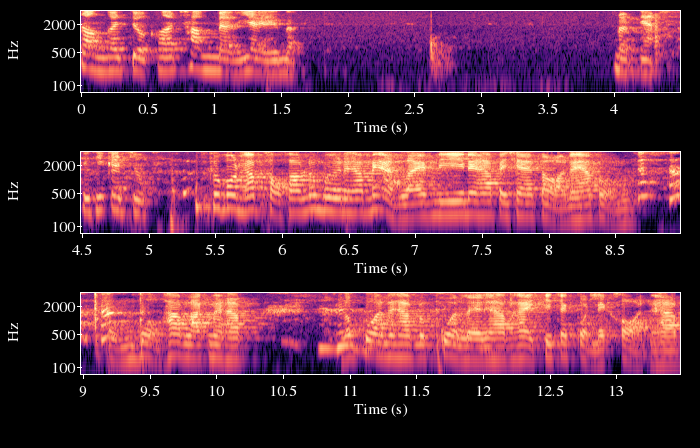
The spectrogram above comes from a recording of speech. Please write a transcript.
ส่องกระจกเขาทำแบบใหญ่เลยแบบ แบบเนี้ยคือที่กระจกทุกคนครับขอความร่วมมือนะครับ ไม่อัดไลฟ์นี้นะครับ ไปแชร์ต่อนะครับ ผม ผมห่วงภาพลักษณ์นะครับรบกวนนะครับรบกวนเลยนะครับ ใครคิดจะกดเลคคอร์ดนะครับ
